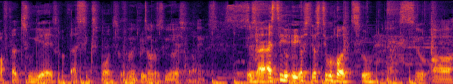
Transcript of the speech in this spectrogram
after two years, after six months when Before you you break talk up. to your Yes, now. Because I, I still you're, you're still hot, so Yeah, so uh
